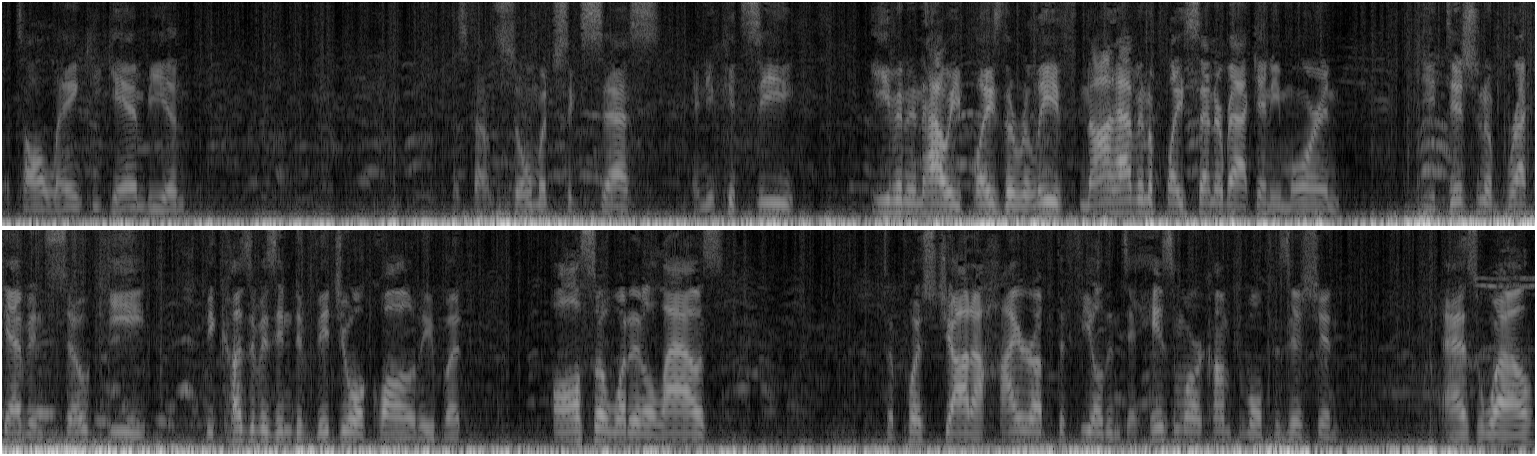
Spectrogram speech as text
The tall, lanky Gambian found so much success, and you could see even in how he plays the relief, not having to play center back anymore, and the addition of Brecc Evans so key because of his individual quality, but also what it allows to push Jada higher up the field into his more comfortable position as well.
